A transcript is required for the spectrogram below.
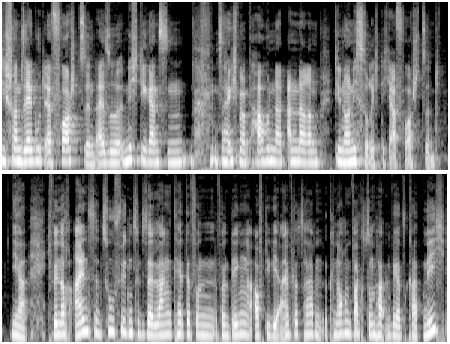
die schon sehr gut erforscht sind. Also nicht die ganzen, sage ich mal, paar hundert anderen, die noch nicht so richtig erforscht sind. Ja, ich will noch eins hinzufügen zu dieser langen Kette von, von Dingen, auf die die Einfluss haben. Knochenwachstum hatten wir jetzt gerade nicht.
